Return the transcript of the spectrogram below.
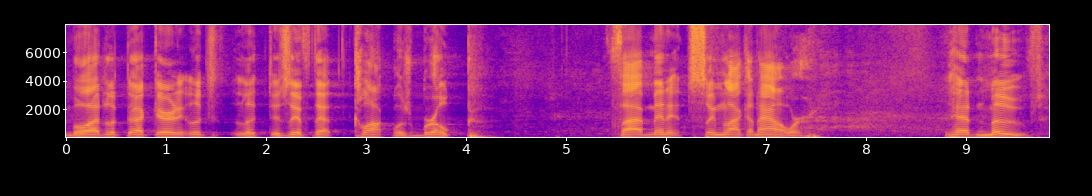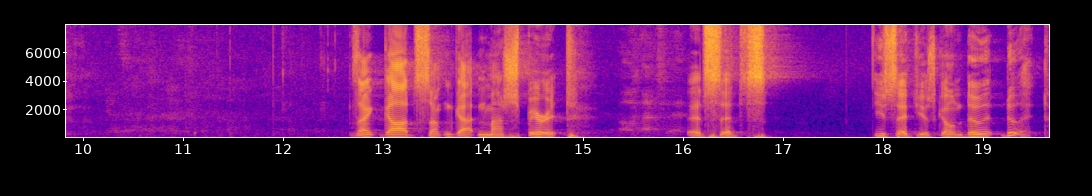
Boy, I'd look back there, and it looked, looked as if that clock was broke. Five minutes seemed like an hour. It hadn't moved thank God something got in my spirit that said, You said you was going to do it, do it.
